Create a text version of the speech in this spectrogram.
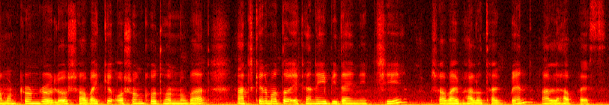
আমন্ত্রণ রইল। সবাইকে অসংখ্য ধন্যবাদ। আজকের মতো এখানেই বিদায় নিচ্ছি। সবাই ভালো থাকবেন। আল্লাহ হাফেজ।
